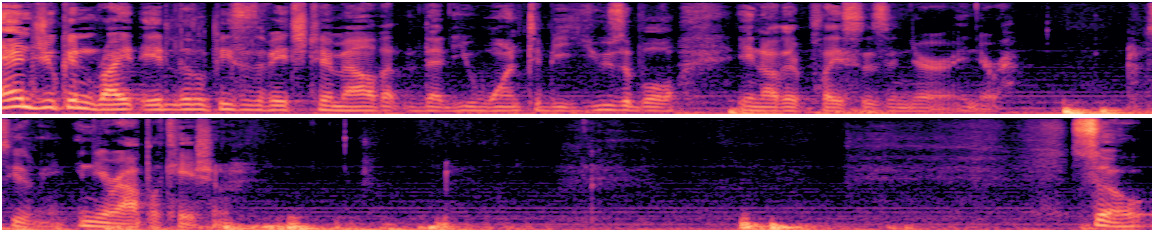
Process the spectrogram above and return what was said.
And you can write little pieces of HTML that, that you want to be usable in other places in your in your excuse me in your application. So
